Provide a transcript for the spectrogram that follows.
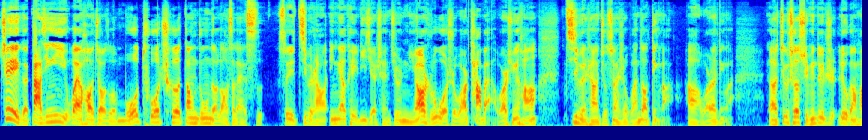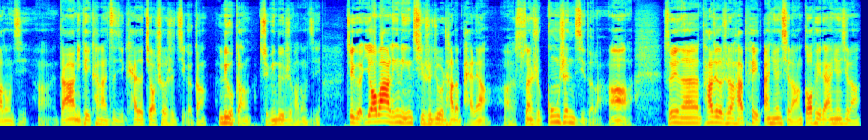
这个大金翼外号叫做摩托车当中的劳斯莱斯，所以基本上应该可以理解成，就是你要如果是玩踏板、玩巡航，基本上就算是玩到顶了啊，玩到顶了。啊，这个车水平对置六缸发动机啊，大家你可以看看自己开的轿车是几个缸，六缸水平对置发动机。这个幺八零零其实就是它的排量啊，算是公升级的了啊。所以呢，它这个车还配安全气囊，高配的安全气囊。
